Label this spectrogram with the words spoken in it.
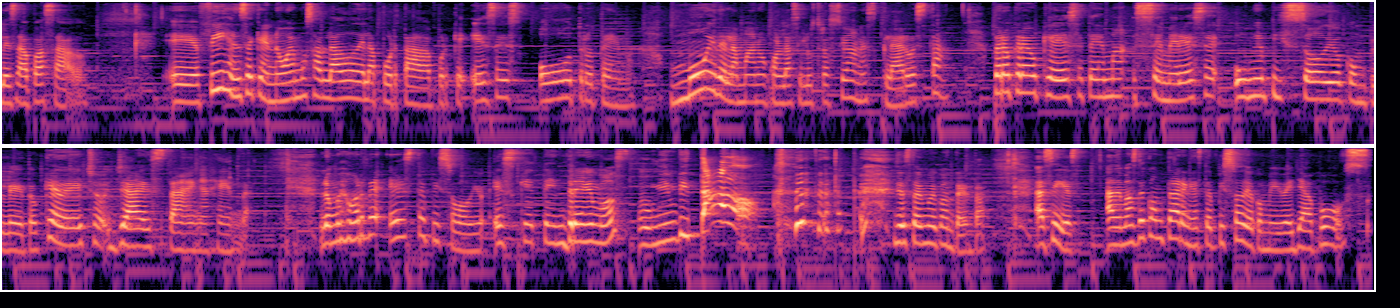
les ha pasado. Eh, fíjense que no hemos hablado de la portada porque ese es otro tema, muy de la mano con las ilustraciones, claro está, pero creo que ese tema se merece un episodio completo que de hecho ya está en agenda. Lo mejor de este episodio es que tendremos un invitado. Yo estoy muy contenta. Así es, además de contar en este episodio con mi bella voz,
